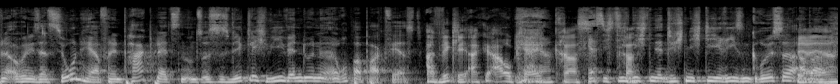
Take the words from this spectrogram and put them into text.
der Organisation her, von den Parkplätzen und so ist es wirklich wie wenn du in den Europapark fährst. Ah, wirklich? Ah, okay, ja, ja. krass. Ja, nicht, krass. Nicht, natürlich nicht die Riesengröße, ja, aber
